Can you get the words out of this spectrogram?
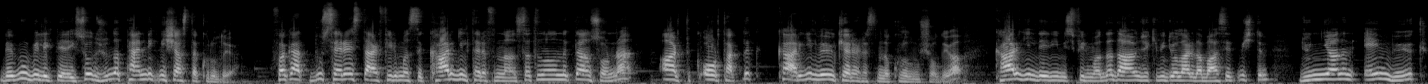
Ve bu birliktelik sonucunda Pendik Nişasta kuruluyor. Fakat bu Serester firması Kargil tarafından satın alındıktan sonra artık ortaklık Kargil ve Ülker arasında kurulmuş oluyor. Kargil dediğimiz firmada daha önceki videolarda bahsetmiştim. Dünyanın en büyük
